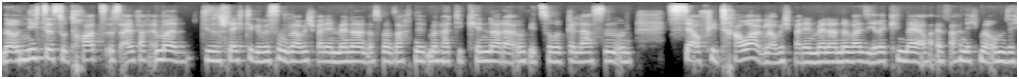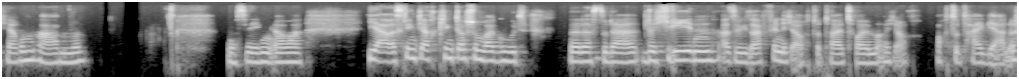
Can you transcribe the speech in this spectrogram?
ne, und nichtsdestotrotz ist einfach immer dieses schlechte Gewissen, glaube ich, bei den Männern, dass man sagt, ne, man hat die Kinder da irgendwie zurückgelassen und es ist ja auch viel Trauer, glaube ich, bei den Männern, ne, weil sie ihre Kinder ja auch einfach nicht mehr um sich herum haben. Ne? Deswegen, aber ja, es klingt auch, klingt doch schon mal gut, ne, dass du da durch Reden, also wie gesagt, finde ich auch total toll, mache ich auch, auch total gerne.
